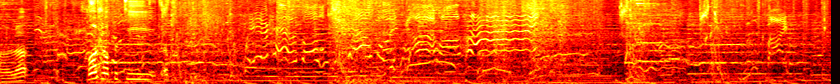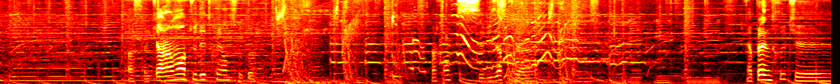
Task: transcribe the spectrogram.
Voilà. Bonjour petit Hop. Ah, a carrément tout détruit en dessous quoi. Par contre, c'est bizarre a... Il y a plein de trucs... Euh...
